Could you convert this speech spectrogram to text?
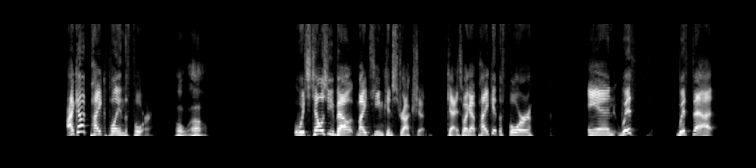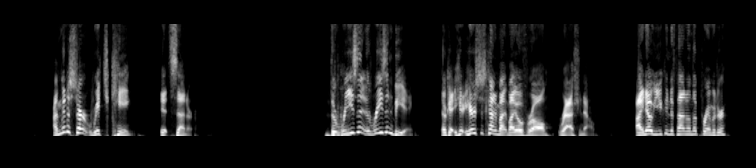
I got Pike playing the four. Oh, wow which tells you about my team construction. Okay, so I got Pike at the four, and with with that, I'm going to start Rich King at center. The reason the reason being, okay, here, here's just kind of my, my overall rationale. I know you can defend on the perimeter.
